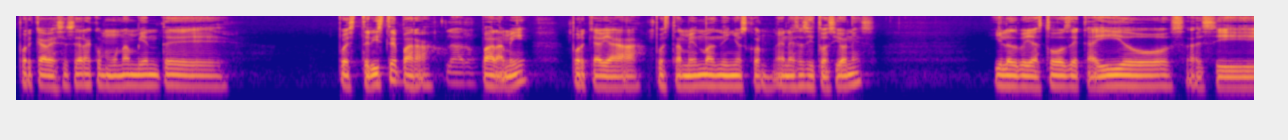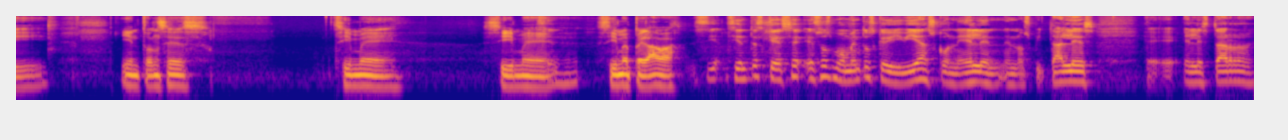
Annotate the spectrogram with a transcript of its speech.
porque a veces era como un ambiente pues triste para, claro. para mí porque había pues también más niños con, en esas situaciones y los veías todos decaídos, así. Y entonces sí me, sí me, sí, me pegaba. ¿Sientes que ese, esos momentos que vivías con él en, en hospitales, eh, el estar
